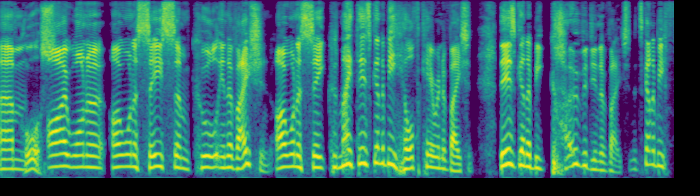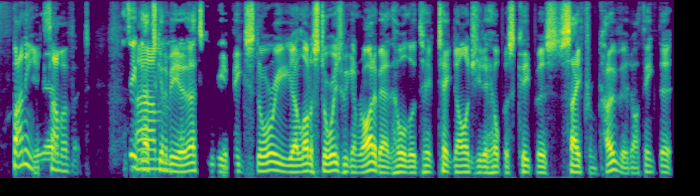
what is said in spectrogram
Um, course. I want to. I want to see some cool innovation. I want to see because, mate, there's going to be healthcare innovation. There's going to be COVID innovation. It's going to be funny. Yeah. Some of it. I think that's going Um, to be a, that's going to be a big story. A lot of stories we can write about all the te- technology to help us keep us safe from COVID. I think that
